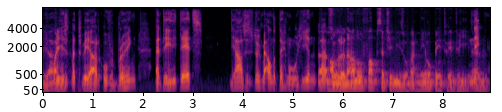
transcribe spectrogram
Maar je zit met twee jaar overbrugging. En tegen die tijd, ja, zit je terug met andere technologieën. eh, Zo'n andere... nanofab zet je niet zomaar neer op 1, 2, 3. Nee. En,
